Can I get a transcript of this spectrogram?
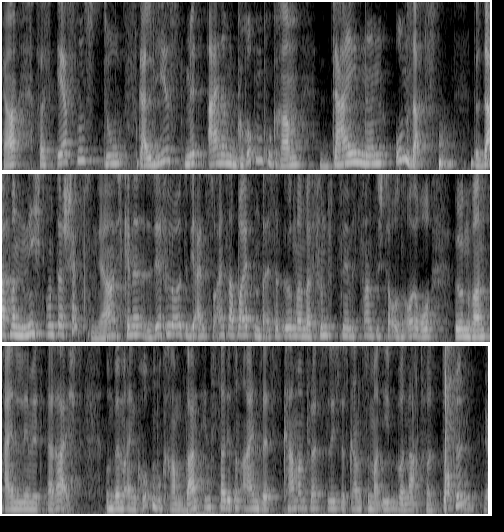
Ja? Das heißt, erstens, du skalierst mit einem Gruppenprogramm deinen Umsatz. Das darf man nicht unterschätzen. Ja? Ich kenne sehr viele Leute, die eins zu eins arbeiten und da ist dann irgendwann bei 15.000 bis 20.000 Euro irgendwann ein Limit erreicht. Und wenn man ein Gruppenprogramm dann installiert und einsetzt, kann man plötzlich das Ganze mal eben über Nacht verdoppeln. Ja.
